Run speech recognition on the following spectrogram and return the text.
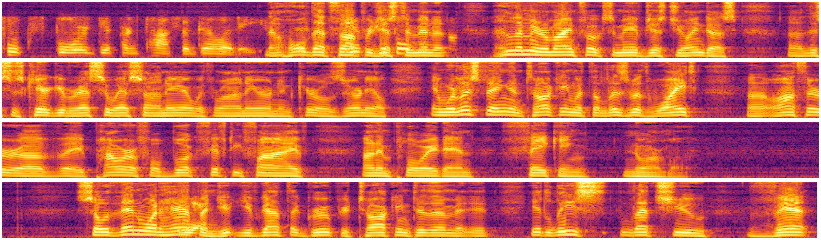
to explore different possibilities. Now, hold that thought If for just a minute. And let me remind folks who may have just joined us uh, this is Caregiver SOS on Air with Ron Aaron and Carol Zernial. And we're listening and talking with Elizabeth White, uh, author of a powerful book, 55 Unemployed and Faking Normal. So then what happened? You, you've got the group, you're talking to them. It, it at least lets you vent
